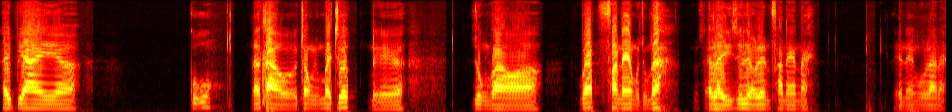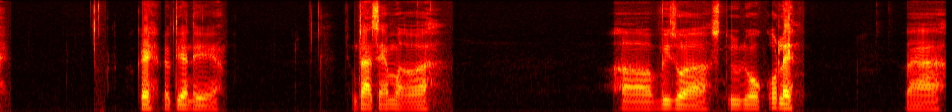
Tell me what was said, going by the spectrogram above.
API uh, cũ đã tạo trong những bài trước để dùng vào web frontend của chúng ta. Chúng sẽ lấy dữ liệu lên frontend này, lên Angular này. Ok, đầu tiên thì chúng ta sẽ mở uh, Visual Studio Code lên và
